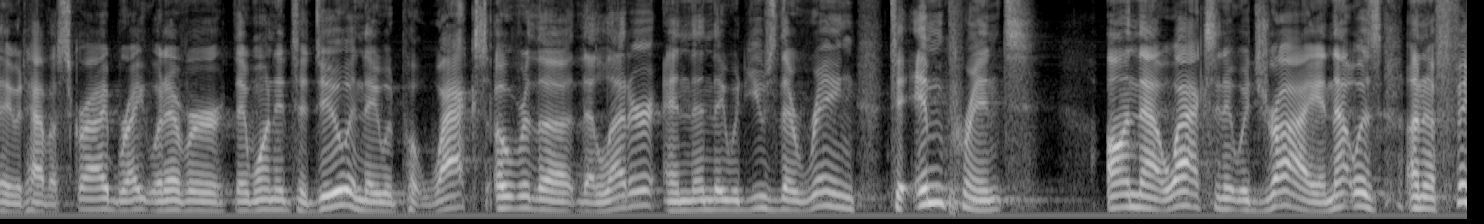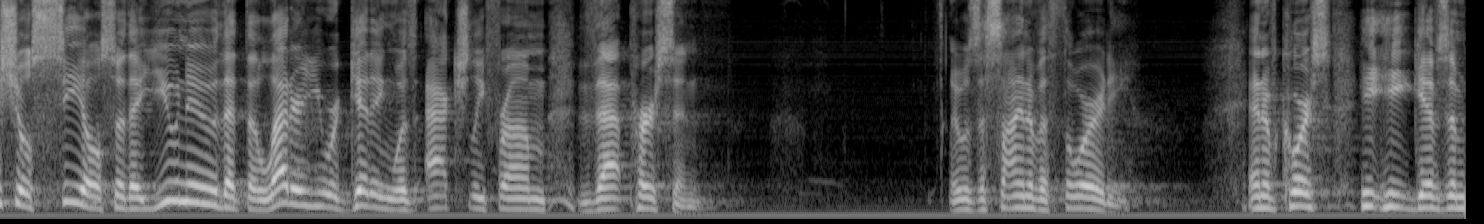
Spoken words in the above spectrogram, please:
they would have a scribe write whatever they wanted to do, and they would put wax over the, the letter, and then they would use their ring to imprint on that wax and it would dry. And that was an official seal so that you knew that the letter you were getting was actually from that person. It was a sign of authority. And of course, he, he gives him,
